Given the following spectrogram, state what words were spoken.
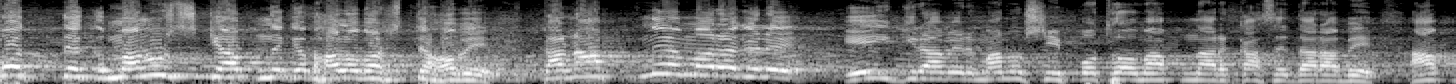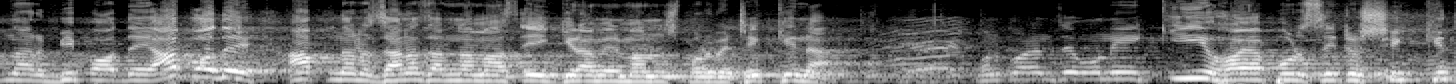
প্রত্যেক মানুষকে আপনাকে ভালোবাসতে হবে। কারণ আপনি মারা গেলে এই গ্রামের মানুষই প্রথম আপনার কাছে দাঁড়াবে, আপনার বিপদে, আপদে আপনার জানাজার নামাজ এই গ্রামের মানুষ পড়বে, ঠিক কিনা? মনে করেন যে উনি কি হয়ে পড়ছে একটু শিক্ষিত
